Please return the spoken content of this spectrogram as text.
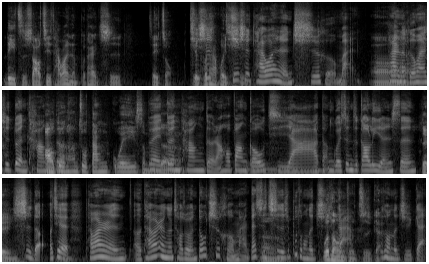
栗子烧，其实台湾人不太吃这种。也不太会吃。其实台湾人吃河鳗。他人的河鳗是炖汤的，哦，炖汤做当归什么的，对，炖汤的，然后放枸杞啊，当归，甚至高丽人参，对，是的。而且台湾人，呃，台湾人跟潮州人都吃河鳗，但是吃的是不同的质感，不同的质感，不同的质感。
